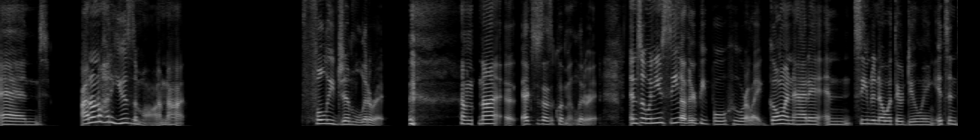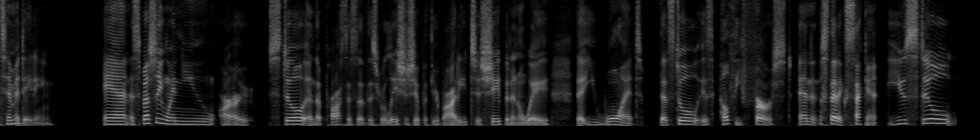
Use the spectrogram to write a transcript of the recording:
and I don't know how to use them all. I'm not fully gym literate. I'm not uh, exercise equipment literate. And so when you see other people who are like going at it and seem to know what they're doing, it's intimidating. And especially when you are still in the process of this relationship with your body to shape it in a way that you want that still is healthy first and aesthetic second, you still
